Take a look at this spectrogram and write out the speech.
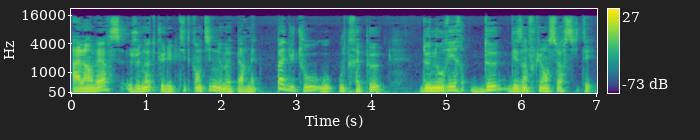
A l'inverse, je note que les petites cantines ne me permettent pas du tout, ou, ou très peu, de nourrir deux des influenceurs cités.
